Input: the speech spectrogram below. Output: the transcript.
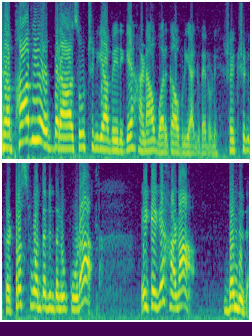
ಪ್ರಭಾವಿಯೊಬ್ಬರ ಸೂಚನೆಯ ಮೇರೆಗೆ ಹಣ ವರ್ಗಾವಣೆಯಾಗಿದೆ ನೋಡಿ. ಶೈಕ್ಷಣಿಕ ಟ್ರಸ್ಟ್ ಒಂದರಿಂದಲೂ ಕೂಡ ಈಕೆಗೆ ಹಣ ಬಂದಿದೆ.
